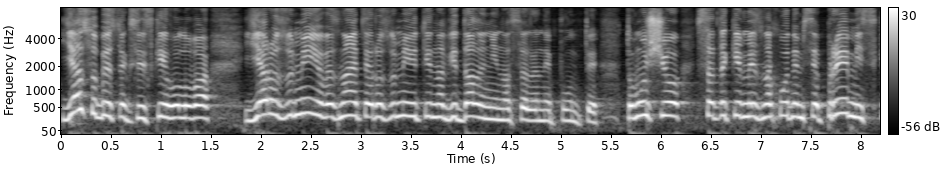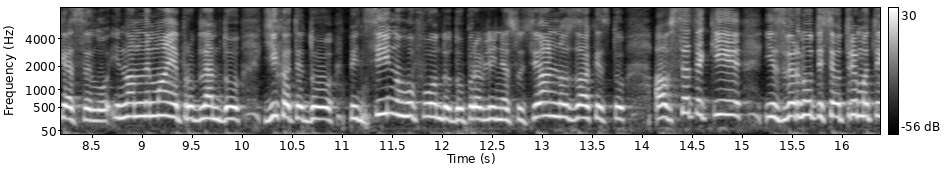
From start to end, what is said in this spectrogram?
Я особисто, як сільський голова, я розумію, ви знаєте, розумію ті на віддалені населені пункти, тому що все-таки ми знаходимося при міське село, і нам немає проблем до їхати до пенсійного фонду, до управління соціального захисту, а все-таки і звернутися, отримати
